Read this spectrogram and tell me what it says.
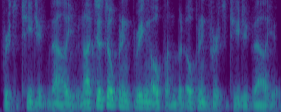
for strategic value, not just opening for being open, but opening for strategic value.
